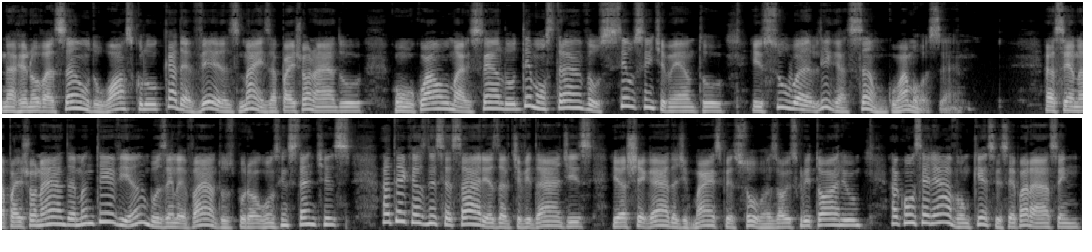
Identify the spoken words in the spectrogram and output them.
na renovação do ósculo cada vez mais apaixonado, com o qual Marcelo demonstrava o seu sentimento e sua ligação com a moça. A cena apaixonada manteve ambos enlevados por alguns instantes, até que as necessárias atividades e a chegada de mais pessoas ao escritório aconselhavam que se separassem,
